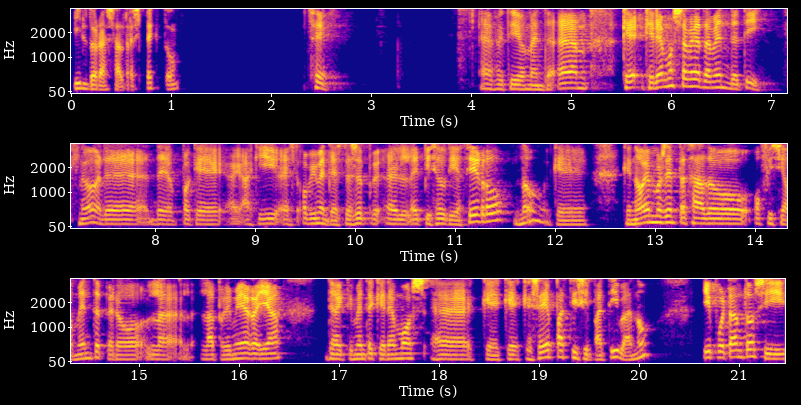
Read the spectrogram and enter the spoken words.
píldoras al respecto. Sí, Efectivamente. Em, queremos saber también de ti, ¿no? porque aquí, obviamente, este es el, episodio cero, ¿no? Que, no hemos empezado oficialmente, pero la, primera ya directamente queremos eh, que, que, sea participativa, ¿no? Y por tanto, si,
